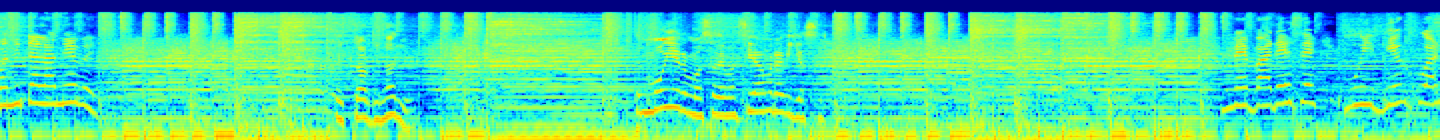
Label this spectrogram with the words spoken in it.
bonita la nieve. Extraordinario. Muy hermoso, demasiado maravilloso. Me parece muy bien jugar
